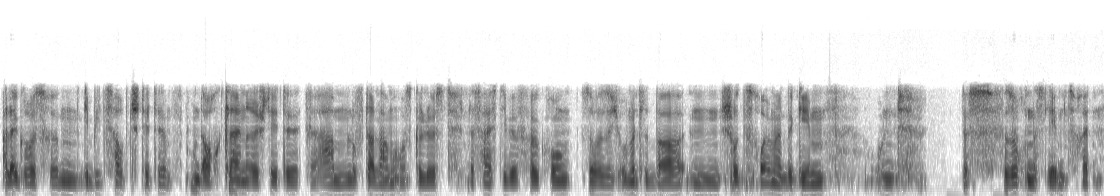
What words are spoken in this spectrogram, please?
Alle größeren Gebietshauptstädte und auch kleinere Städte haben Luftalarm ausgelöst. Das heißt, die Bevölkerung soll sich unmittelbar in Schutzräume begeben und das versuchen, das Leben zu retten.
